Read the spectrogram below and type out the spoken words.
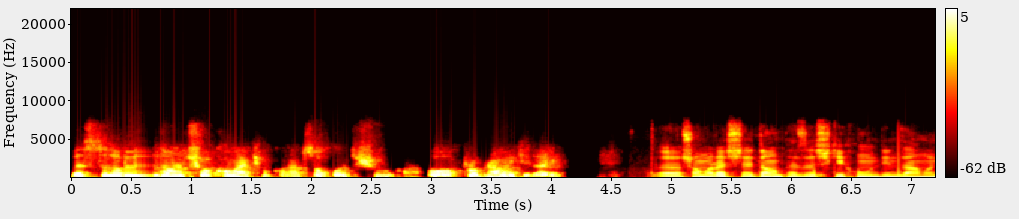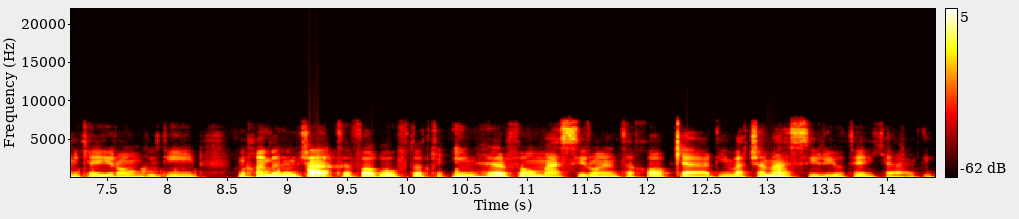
به اصطلاح به دانشجوها کمک می‌کنم ساپورتشون می‌کنم با پروگرامی که داریم. شما رشته دامپزشکی خوندین زمانی که ایران بودین. می‌خوایم بدونیم چه. اتفاق افتاد که این حرفه و مسیر رو انتخاب کردین و چه مسیری رو طی کردین؟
